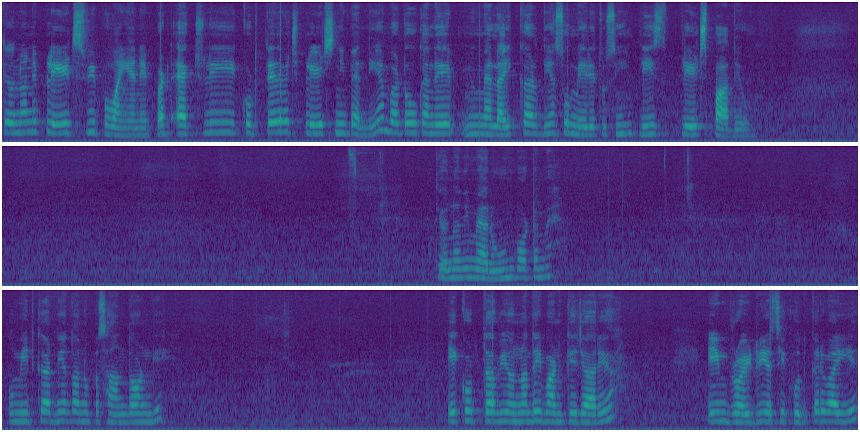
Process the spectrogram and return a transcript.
ਤੇ ਉਹਨਾਂ ਨੇ ਪਲੇਟਸ ਵੀ ਪਵਾਈਆਂ ਨੇ ਬਟ ਐਕਚੁਅਲੀ ਕੁੜਤੇ ਦੇ ਵਿੱਚ ਪਲੇਟਸ ਨਹੀਂ ਪੈਂਦੀਆਂ ਬਟ ਉਹ ਕਹਿੰਦੇ ਮੈਂ ਲਾਈਕ ਕਰਦੀ ਹਾਂ ਸੋ ਮੇਰੇ ਤੁਸੀਂ ਪਲੀਜ਼ ਪਲੇਟਸ ਪਾ ਦਿਓ। ਤੇ ਉਹਨਾਂ ਦੀ ਮੈਰੂਨ ਬਾਟਮ ਹੈ। ਉਮੀਦ ਕਰਦੀ ਹਾਂ ਤੁਹਾਨੂੰ ਪਸੰਦ ਆਉਣਗੇ। ਇਹ ਕੁੜਤਾ ਵੀ ਉਹਨਾਂ ਦਾ ਹੀ ਬਣ ਕੇ ਜਾ ਰਿਹਾ। ਇਹ ਐਮਬ੍ਰੋਇਡਰੀ ਅਸੀਂ ਖੁਦ ਕਰਵਾਈ ਹੈ।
